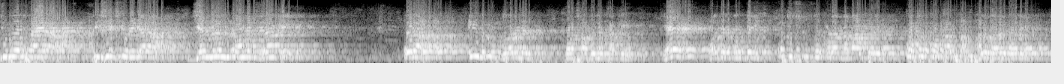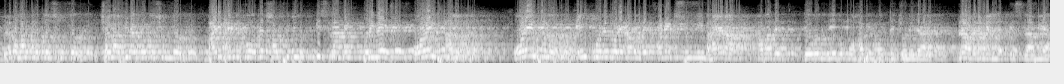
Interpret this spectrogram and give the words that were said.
যুবক ভাইয়েরা বিশেষ করে যারা জেনারেল নলেজ রাখে, ওরা এইরকম ধরনের কথা বলে থাকে। হ্যাঁ ওদের মধ্যে কত সুন্দর ওরা নামাজ পড়ে, কত কথা ভালোভাবে বলে, ব্যবহার কত সুন্দর, চলাফেরা কত সুন্দর, বাড়ি থেকে ওদের সবকিছু ইসলামিক পরিবেশ, ওরাই ভালো। ভালো এই করে করে আমাদের অনেক সুন্নি ভাইয়েরা আমাদের দেওবন্দি এবং মহাবীর মধ্যে চলে যায়। ইসলামিয়া।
